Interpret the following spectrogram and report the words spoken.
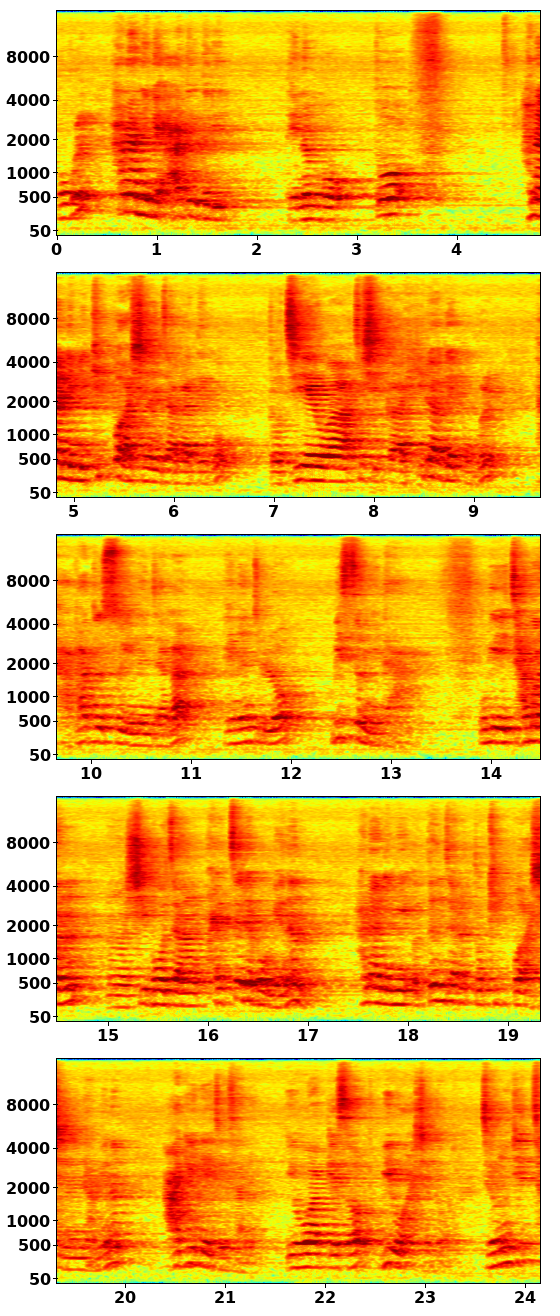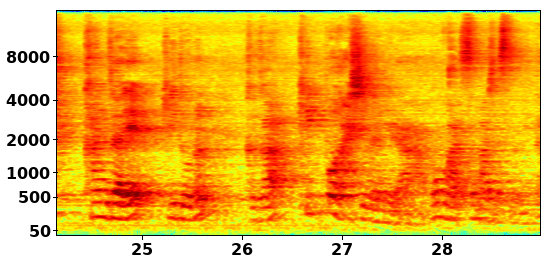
복을 하나님의 아들들이 되는 복, 또 하나님이 기뻐하시는 자가 되고 또 지혜와 지식과 희락의 복을 다 받을 수 있는 자가 되는 줄로 믿습니다. 우리 잠언 15장 8절에 보면은 하나님이 어떤 자를 또 기뻐하시느냐면은 악인의 제사는 여호와께서 미워하셔도 정직 착한 자의 기도는 그가 기뻐하시느니라고 말씀하셨습니다.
